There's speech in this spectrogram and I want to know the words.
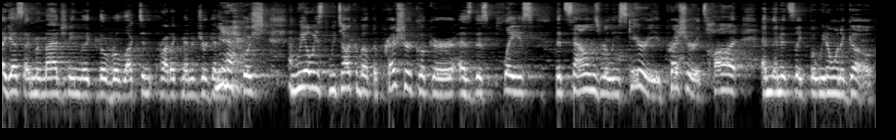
I guess I'm imagining the, the reluctant product manager getting Yeah. pushed. We always we talk about the pressure cooker as this place that sounds really scary. Pressure, it's hot, and then it's like, but we don't want to go.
